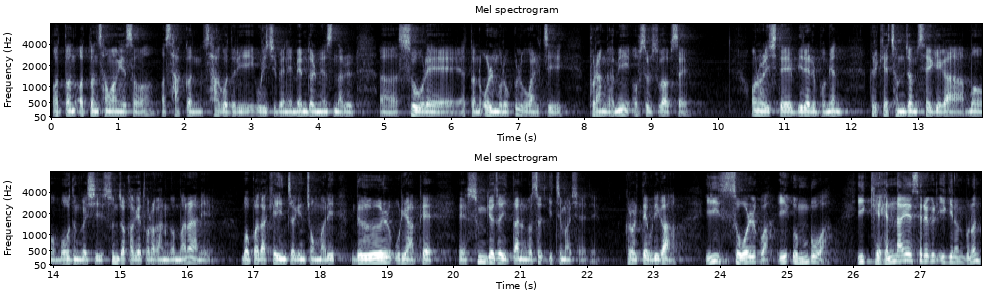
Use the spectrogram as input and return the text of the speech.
어떤 어떤 상황에서 사건 사고들이 우리 주변에 맴돌면서 나를 어, 수월의 어떤 올무로 끌고 갈지 불안감이 없을 수가 없어요. 오늘 이 시대의 미래를 보면 그렇게 점점 세계가 뭐 모든 것이 순적하게 돌아가는 것만은 아니에요. 무엇보다 개인적인 종말이 늘 우리 앞에 예, 숨겨져 있다는 것을 잊지 마셔야 돼요. 그럴 때 우리가 이 수월과 이 음부와 이 게헨나의 세력을 이기는 분은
